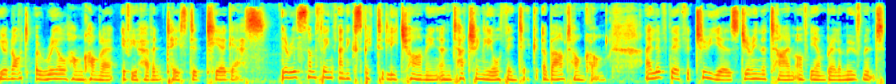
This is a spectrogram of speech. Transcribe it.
You're not a real Hong Konger if you haven't tasted tear gas. There is something unexpectedly charming and touchingly authentic about Hong Kong. I lived there for two years during the time of the umbrella movement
